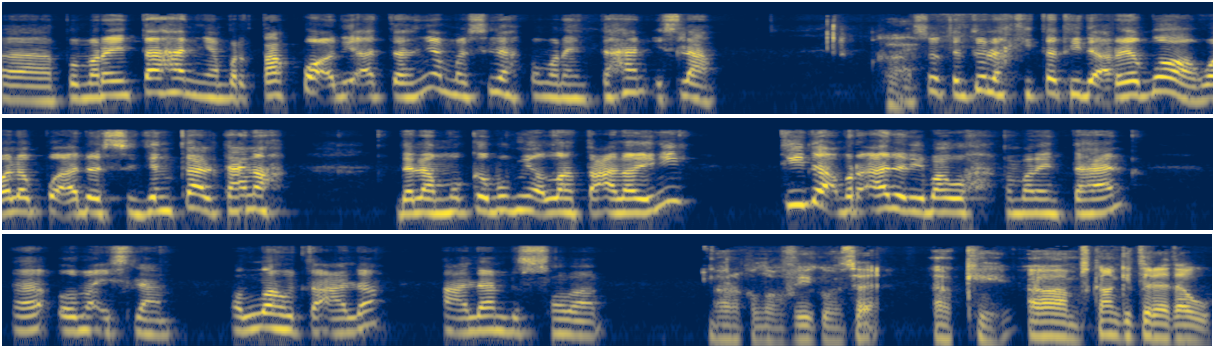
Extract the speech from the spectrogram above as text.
uh, pemerintahan yang bertapak di atasnya mestilah pemerintahan Islam. Ha. So tentulah kita tidak reda walaupun ada sejengkal tanah dalam muka bumi Allah Ta'ala ini tidak berada di bawah pemerintahan uh, umat Islam. Allah Ta'ala a'lam bisawab. Barakallahu fiikum Ustaz. Okey, um, sekarang kita dah tahu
